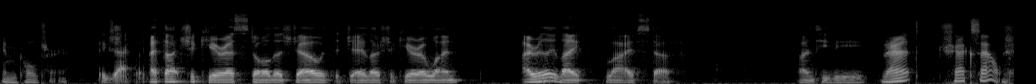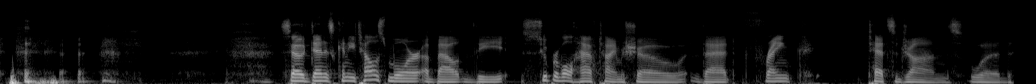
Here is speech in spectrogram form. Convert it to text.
in culture. exactly. I thought Shakira stole the show with the J Lo Shakira one. I really like live stuff on TV. That checks out. So, Dennis, can you tell us more about the Super Bowl halftime show that Frank Tetz Johns would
